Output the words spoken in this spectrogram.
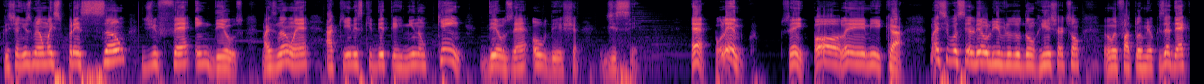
O cristianismo é uma expressão de fé em Deus, mas não é aqueles que determinam quem Deus é ou deixa de ser. É polêmico, sim, polêmica. Mas se você ler o livro do Don Richardson, o fator Melquisedeque,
